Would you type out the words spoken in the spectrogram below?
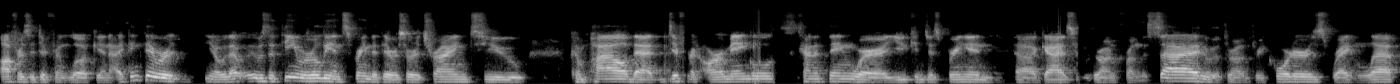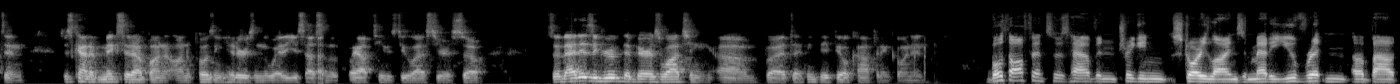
offers a different look. And I think they were, you know, that it was a theme early in spring that they were sort of trying to compile that different arm angles kind of thing, where you can just bring in uh, guys who are thrown from the side, who are thrown three quarters, right and left, and just kind of mix it up on, on opposing hitters in the way that you saw some of the playoff teams do last year. So, so that is a group that bears watching, um, but I think they feel confident going in. Both offenses have intriguing storylines, and Maddie, you've written about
